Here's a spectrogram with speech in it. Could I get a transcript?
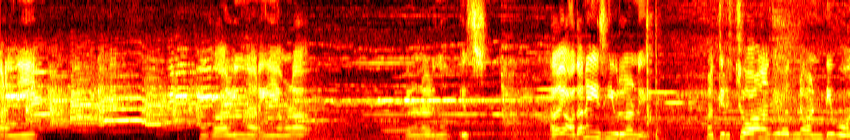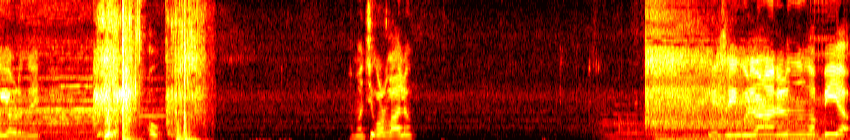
ഇറങ്ങി കാറിൽ നിന്ന് ഇറങ്ങി നമ്മുടെ ഉണ്ടായിരുന്നു ഇസ് അത് അതാണ് ഈസി ഉള്ളത് നമ്മൾ തിരിച്ചു പോകാൻ നോക്കിയപ്പോൾ അതിന്റെ വണ്ടി പോയി അവിടുന്ന്. ഓ. അമ്മച്ചി കൊള്ളാലോ. ഈസി വീടാണ് ആരെങ്കിലും ഒന്ന് സബ് ചെയ്യാം.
